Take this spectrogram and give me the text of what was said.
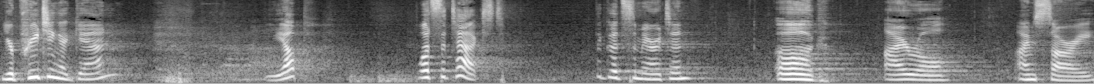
You're preaching again? Yep. What's the text? The Good Samaritan. Ugh, eye roll. I'm sorry,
